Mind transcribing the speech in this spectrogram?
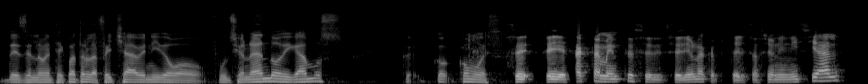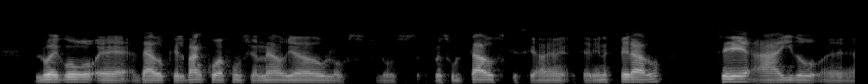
desde el 94 a la fecha, ha venido funcionando, digamos? ¿Cómo es? Exactamente, se, se dio una capitalización inicial Luego, eh, dado que el banco ha funcionado y ha dado los, los resultados que se, se, habían esperado, se ha ido eh,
